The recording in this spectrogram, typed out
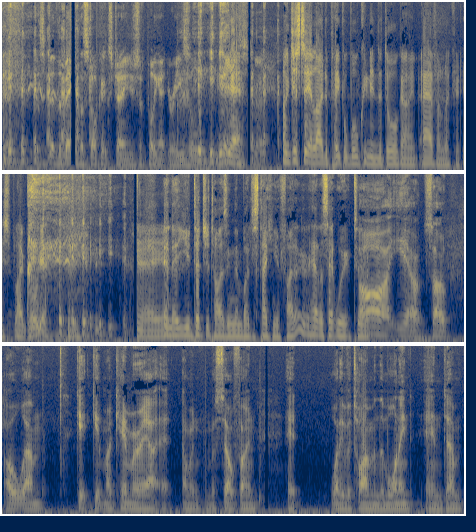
it's at the back of the stock exchange, just pulling out your easel. Yeah. I can just see a load of people walking in the door going, have a look at this bloke, will you? yeah, yeah. And are you digitising them by just taking a photo? How does that work too? Oh yeah, so I'll um, get get my camera out. At, I mean, my cell phone at whatever time in the morning, and um,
